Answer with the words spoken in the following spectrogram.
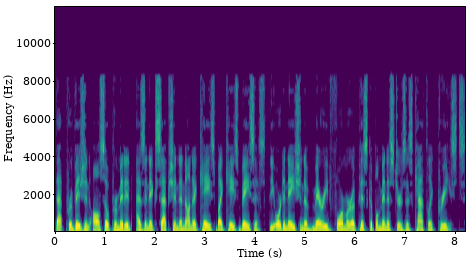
That provision also permitted, as an exception and on a case-by-case -case basis, the ordination of married former episcopal ministers as Catholic priests.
